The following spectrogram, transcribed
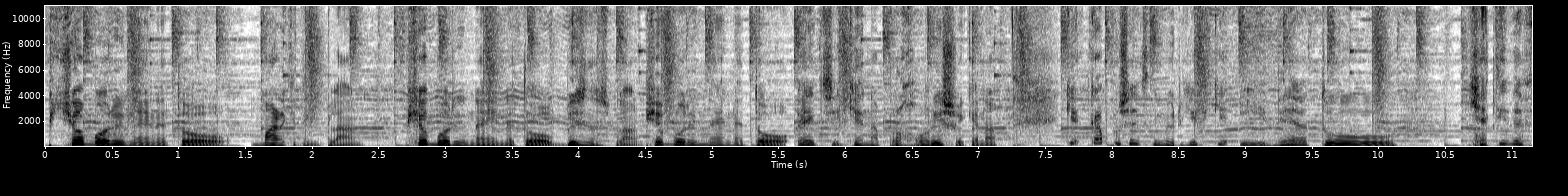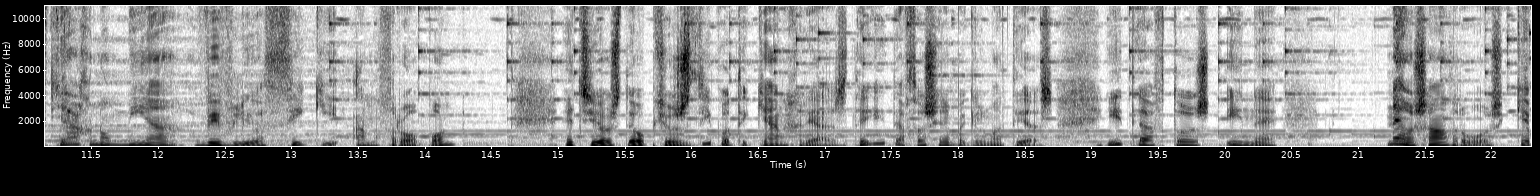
Ποιο μπορεί να είναι το marketing plan, ποιο μπορεί να είναι το business plan, ποιο μπορεί να είναι το έτσι και να προχωρήσω και να... Και κάπως έτσι δημιουργήθηκε η ιδέα του γιατί δεν φτιάχνω μία βιβλιοθήκη ανθρώπων έτσι ώστε οποιοδήποτε και αν χρειάζεται, είτε αυτός είναι επαγγελματίας, είτε αυτός είναι νέος άνθρωπος και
